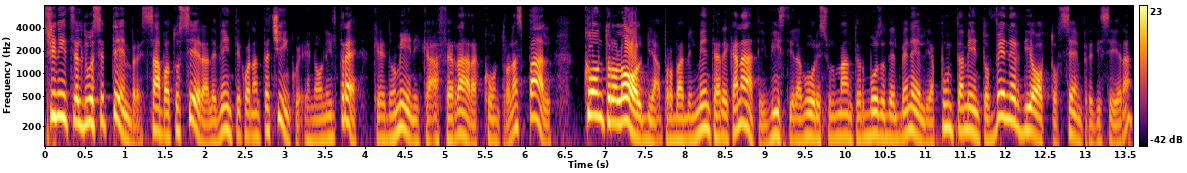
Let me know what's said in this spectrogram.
Si inizia il 2 settembre, sabato sera alle 20.45 e non il 3, che è domenica a Ferrara contro la SPAL, contro l'Olbia, probabilmente a Recanati, visti i lavori sul manto erboso del Benelli, appuntamento venerdì 8, sempre di sera,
